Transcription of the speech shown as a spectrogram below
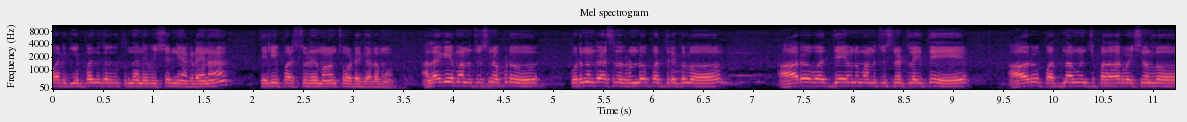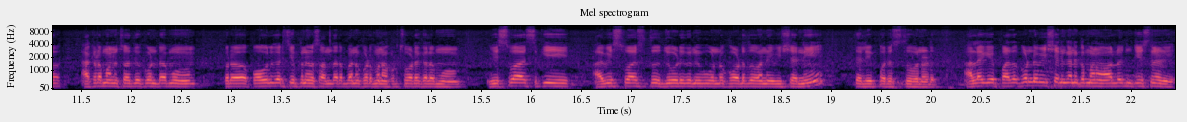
వాటికి ఇబ్బంది కలుగుతుంది అనే విషయాన్ని అక్కడైనా తెలియపరచడం మనం చూడగలము. అలాగే మనం చూసినప్పుడు పురంధన రాసిన రెండో పత్రికలో ఆరో అధ్యాయంలో మనం చూసినట్లయితే ఆరు పద్నాలుగు నుంచి పదహారు వచనంలో అక్కడ మనం చదువుకుంటాము. ప్ర పౌలు గారు చెప్పిన సందర్భాన్ని కూడా మనం అక్కడ చూడగలము. విశ్వాసికి అవిశ్వాసతో జోడుగా నువ్వు ఉండకూడదు అనే విషయాన్ని తెలియపరుస్తూ ఉన్నాడు. అలాగే పదకొండో విషయాన్ని కనుక మనం ఆలోచన చేసినది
